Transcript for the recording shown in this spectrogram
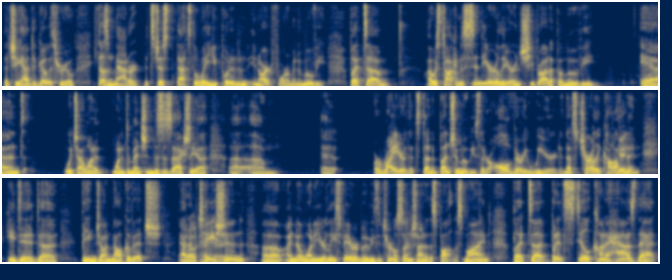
that she had to go through. It doesn't matter. It's just that's the way you put it in, in art form in a movie. But um, I was talking to Cindy earlier, and she brought up a movie, and which I wanted wanted to mention. This is actually a, a, um, a a writer that's done a bunch of movies that are all very weird, and that's Charlie Kaufman. he did uh, Being John Malkovich adaptation. Okay. Uh, I know one of your least favorite movies, Eternal Sunshine of the Spotless Mind, but uh, but it still kind of has that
